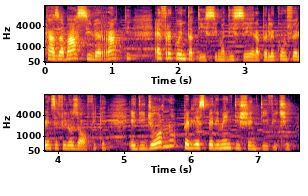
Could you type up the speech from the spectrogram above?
Casa Bassi Verratti è frequentatissima di sera per le conferenze filosofiche e di giorno per gli esperimenti scientifici.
